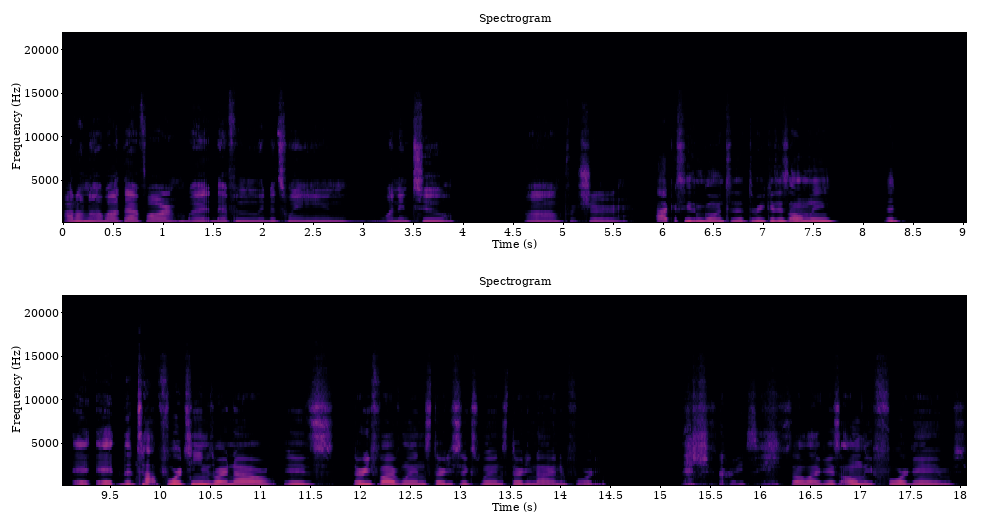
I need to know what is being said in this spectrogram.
I don't know about that far, but definitely between one and two, um, for sure. I can see them going to the three because it's only the it, it, the top four teams right now is 35 wins, 36 wins, 39 and 40. That shit crazy. So like it's only four games,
